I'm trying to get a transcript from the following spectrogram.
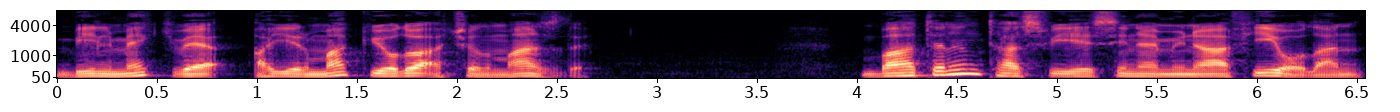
bilmek ve ayırmak yolu açılmazdı. Batının tasfiyesine münafi olan,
